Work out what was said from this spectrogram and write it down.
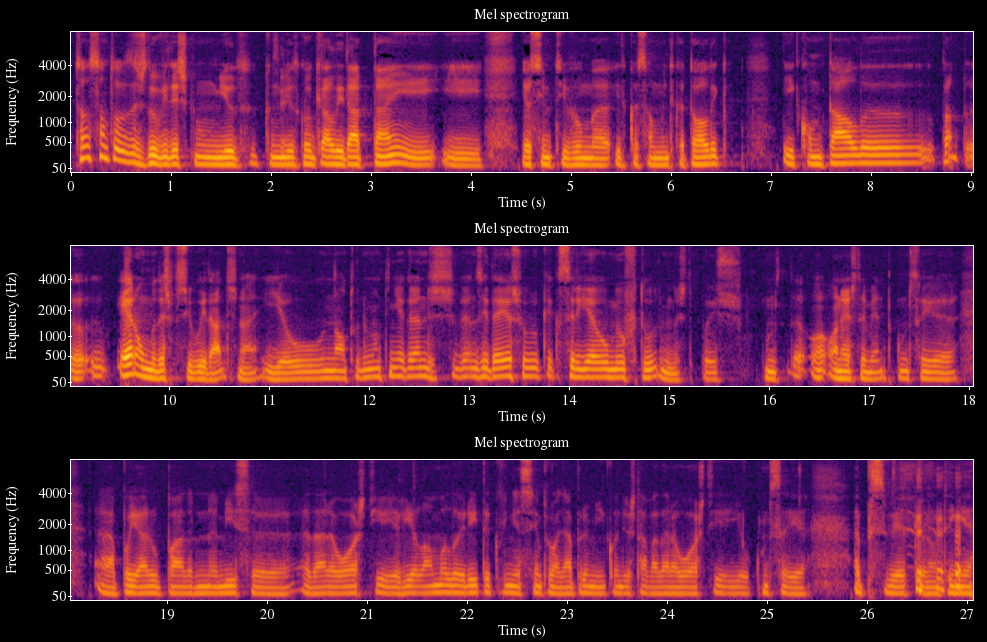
Então são todas as dúvidas que um miúdo, que um miúdo com aquela idade tem e, e eu sempre tive uma educação muito católica e como tal, eh, pronto, eh, era uma das possibilidades, não é? E eu na altura não tinha grandes, grandes ideias sobre o que é que seria o meu futuro, mas depois honestamente, comecei a, a apoiar o padre na missa a dar a hóstia e havia lá uma loirita que vinha sempre a olhar para mim quando eu estava a dar a hóstia e eu comecei a, a perceber que eu não tinha,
